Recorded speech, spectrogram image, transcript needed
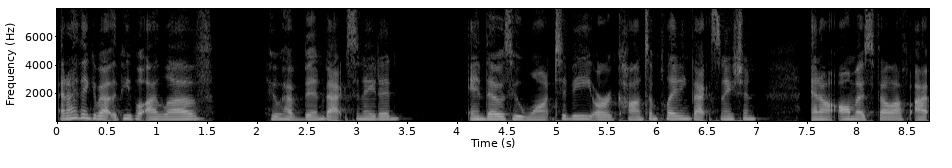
And I think about the people I love who have been vaccinated and those who want to be or are contemplating vaccination. And I almost fell off. I,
